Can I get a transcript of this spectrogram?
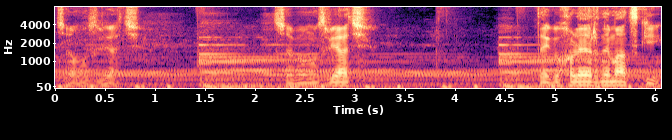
Trzeba mu zwiać. Trzeba mu zwiać. Tego cholerne macki.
